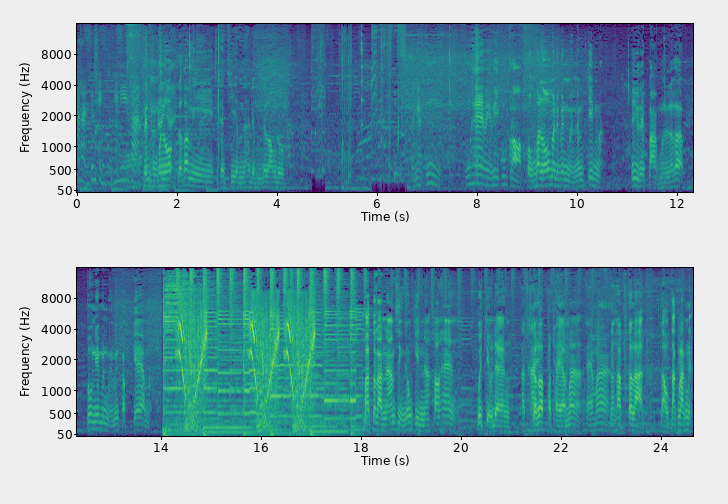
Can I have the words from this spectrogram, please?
อาหารพื้นถิ่นของที่นี่ค่ะ เป็นผงมะโละแล้วก็มีกระเทียมนะ เดี๋ยวผมจะลองดูเป็นไงกุ้งกุ้งแห้งเป็นไงพี่กุ้งกรอบ ผงพะโล้มันจะเป็นเหมือนน้ำจิ้มอะที่อยู่ในปากหมดเลยแล้วก็พวกนี้มันเหมือนเป็นกับแก้มอะมาตลาดน้ำสิ่งที่ต้องกินนะข้าวแห้งก๋วยเตี๋ยวแดง ผัดไทย แล้วก็ผัดไทยอาม่า แท้มากนะครับ ตลาดเหล่าตักลักเนี่ย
